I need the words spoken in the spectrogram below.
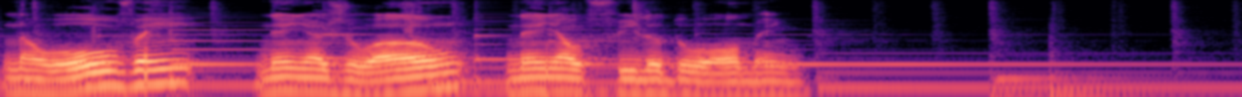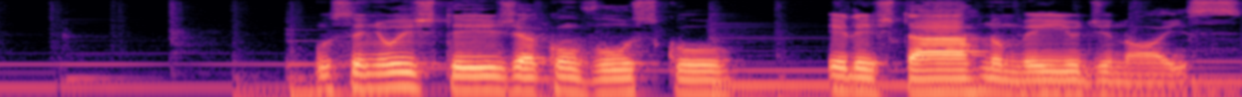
Não ouvem nem a João, nem ao Filho do Homem O Senhor esteja convosco, Ele está no meio de nós.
